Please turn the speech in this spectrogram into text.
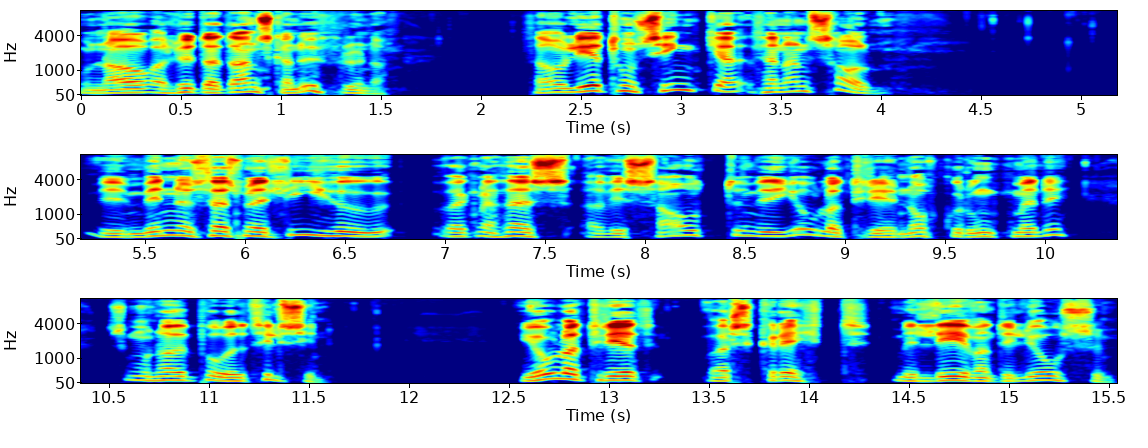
Hún á að hluta danskan uppruna. Þá let hún syngja þennan sálm. Við minnumst þess með líhug vegna þess að við sátum við jólatrið nokkur ungmenni sem hún hafi búið til sín. Jólatrið var skreitt með lifandi ljósum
